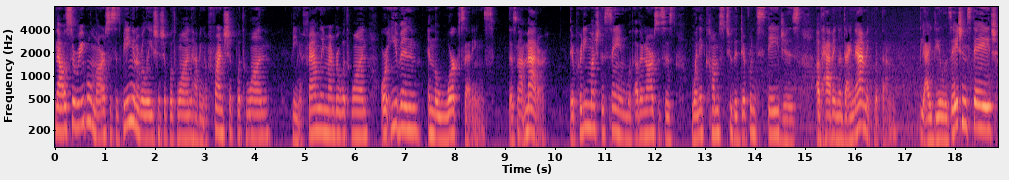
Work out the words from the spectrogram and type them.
Now, a cerebral narcissist being in a relationship with one, having a friendship with one, being a family member with one, or even in the work settings. Does not matter. They're pretty much the same with other narcissists when it comes to the different stages of having a dynamic with them. The idealization stage,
